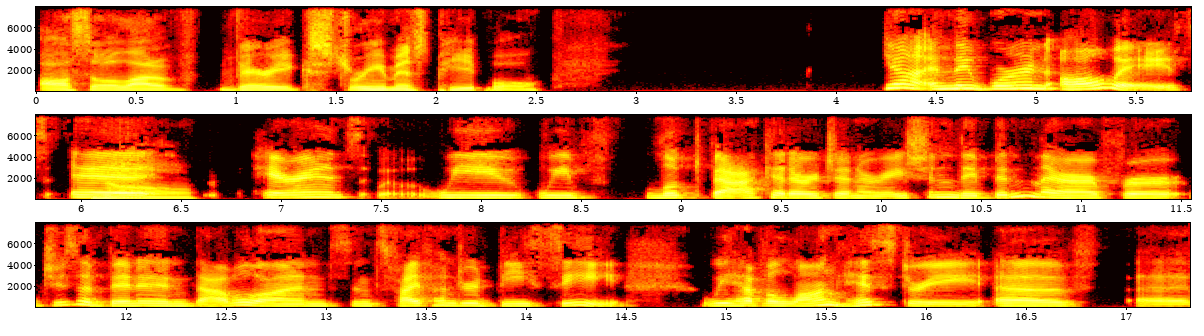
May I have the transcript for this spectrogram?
also a lot of very extremist people. Yeah. And they weren't always. no. Parents, we, we've looked back at our generation. They've been there for, Jews have been in Babylon since 500 BC. We have a long history of, uh,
